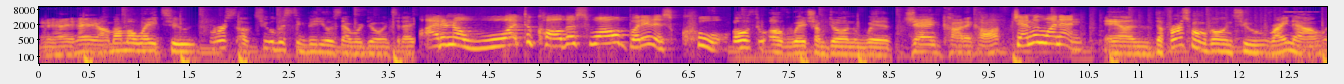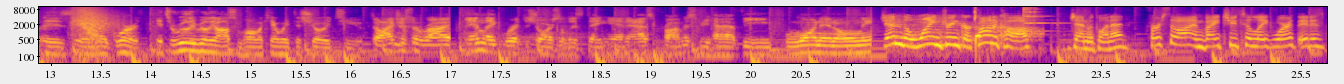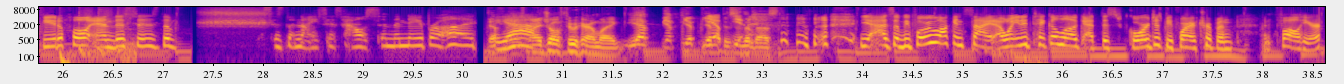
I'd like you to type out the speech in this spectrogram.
Hey, hey, hey, I'm on my way to first of two listing videos that we're doing today. I don't know what to call this wall, but it is cool. Both of which I'm doing with Jen Konikoff. Jen with one N. And the first one we're going to right now is in Lake Worth. It's a really, really awesome home. I can't wait to show it to you. So I just arrived in Lake Worth to show us a listing. And as promised, we have the one and only Jen the wine drinker Konikoff. Jen with one N. First of all, I invite you to Lake Worth. It is beautiful and this is the this is the nicest house in the neighborhood. Definitely. Yeah. When I drove through here, I'm like, yep, yep, yep, yep, Yep, this yep. is the best. yeah, so before we walk inside, I want you to take a look at this gorgeous, before I trip and, and fall here.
